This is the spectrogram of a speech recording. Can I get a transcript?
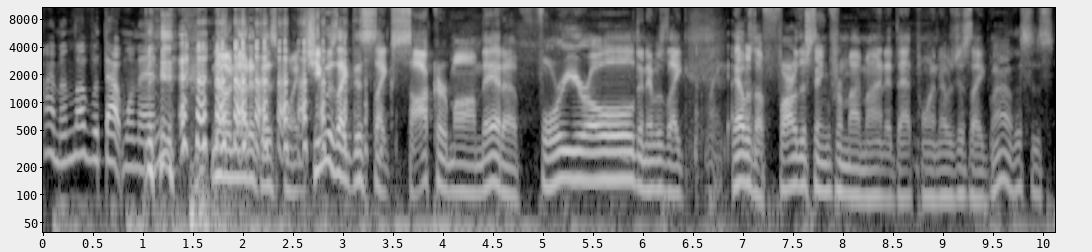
I'm in love with that woman. no, not at this point. She was like this like soccer mom. They had a four year old, and it was like oh God. that was the farthest thing from my mind at that point. I was just like, wow, this is,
